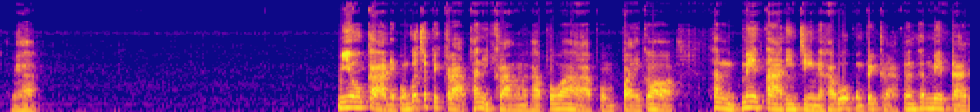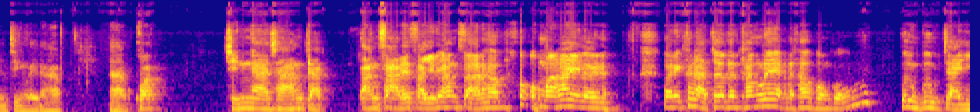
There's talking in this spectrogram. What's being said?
เห็นไหมฮะ มีโอกาสเนี่ยผมก็จะไปกราบท่านอีกครั้งนะครับ เพราะว่าผมไปก็ท่านเมตตาจริงๆนะครับเพราะว่าผมไปกราบท่านท่านเมตตาจริง ๆเลยนะครับควักชิ้นงาช้างจากอังสาในสายอยู่ในอังสานะครับออกมาให้เลยนะตอนนี้ขนาดเจอกันครั้งแรกนะครับ ผมก็ปลื้มปลื้มใจจ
